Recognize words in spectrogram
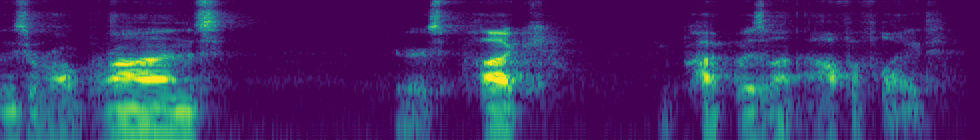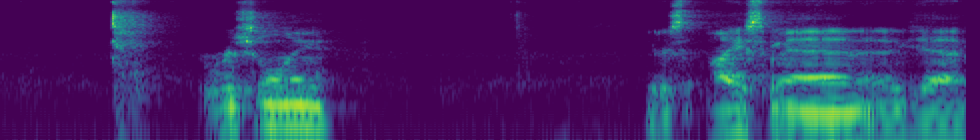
These are all bronze. Here's Puck. Puck was on Alpha Flight originally. There's Iceman, and again,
